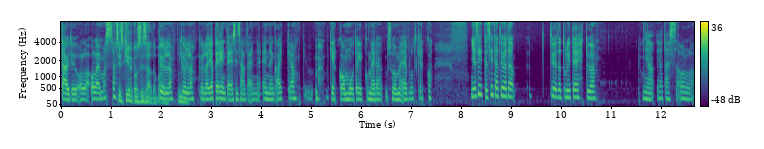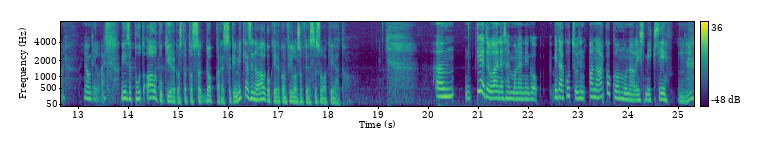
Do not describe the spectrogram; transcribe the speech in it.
täytyy olla olemassa. Siis kirkon sisältä vai? Kyllä, mm. kyllä, kyllä. Ja perinteen sisältä ennen, ennen kaikkea. Kirkko on muutakin kuin meidän Suomen Evlut-kirkko. Ja sitten sitä työtä, työtä tuli tehtyä ja, ja tässä ollaan jonkinlaista. Niin sä puhut alkukirkosta tuossa dokkarissakin. Mikä siinä alkukirkon filosofiassa sua kiehtoo? Öm, tietynlainen semmoinen, niin mitä kutsuisin anarkokommunalismiksi mm-hmm.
